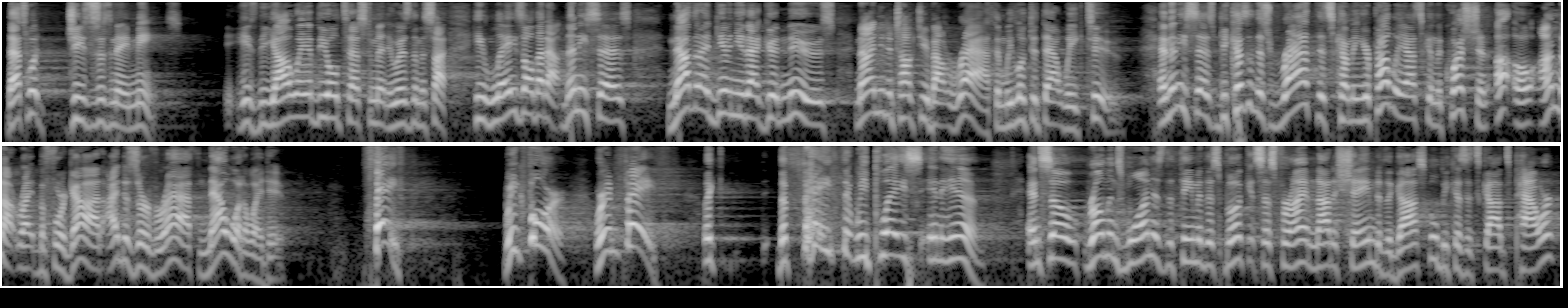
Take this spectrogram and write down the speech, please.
That's what Jesus' name means. He's the Yahweh of the Old Testament, who is the Messiah. He lays all that out. Then he says, now that I've given you that good news, now I need to talk to you about wrath. And we looked at that week too. And then he says, because of this wrath that's coming, you're probably asking the question, uh oh, I'm not right before God. I deserve wrath. Now what do I do? Faith. Week four, we're in faith. Like the faith that we place in him. And so Romans 1 is the theme of this book. It says, For I am not ashamed of the gospel because it's God's power.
